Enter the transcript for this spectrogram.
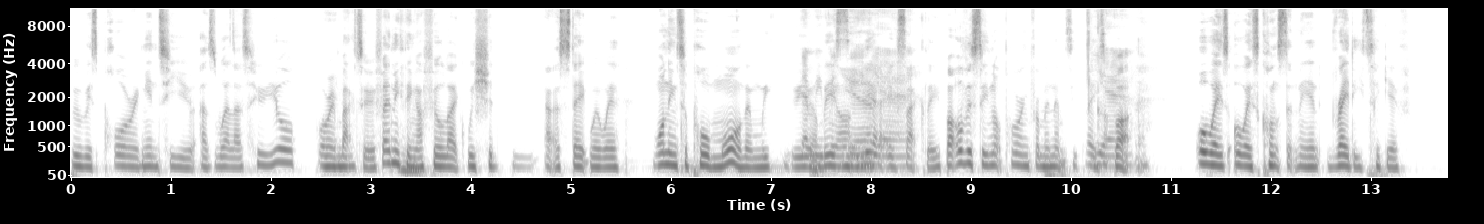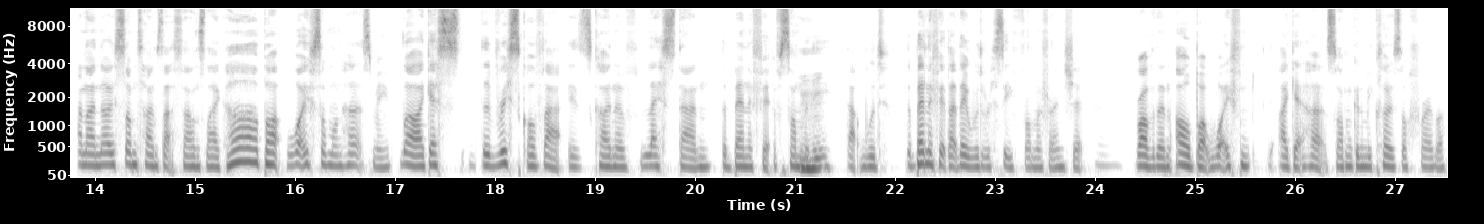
who is pouring into you as well as who you're pouring back mm. to if anything Mm. i feel like we should be at a state where we're wanting to pour more than we, we, Than are. we We are- yeah, yeah. exactly but obviously not pouring from an empty place Yeah. but always, always constantly ready to give. And I know sometimes that sounds like, oh, but what if someone hurts me? Well, I guess the risk of that is kind of less than the benefit of somebody mm-hmm. that would, the benefit that they would receive from a friendship mm. Rather than, oh, but what if I get hurt? So I'm going to be closed off forever.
